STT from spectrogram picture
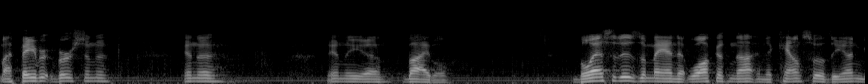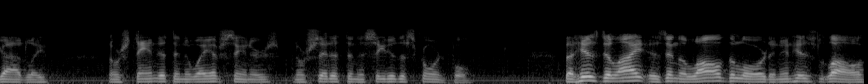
My favorite verse in the in the in the uh, Bible. Blessed is the man that walketh not in the counsel of the ungodly, nor standeth in the way of sinners, nor sitteth in the seat of the scornful. But his delight is in the law of the Lord, and in his law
